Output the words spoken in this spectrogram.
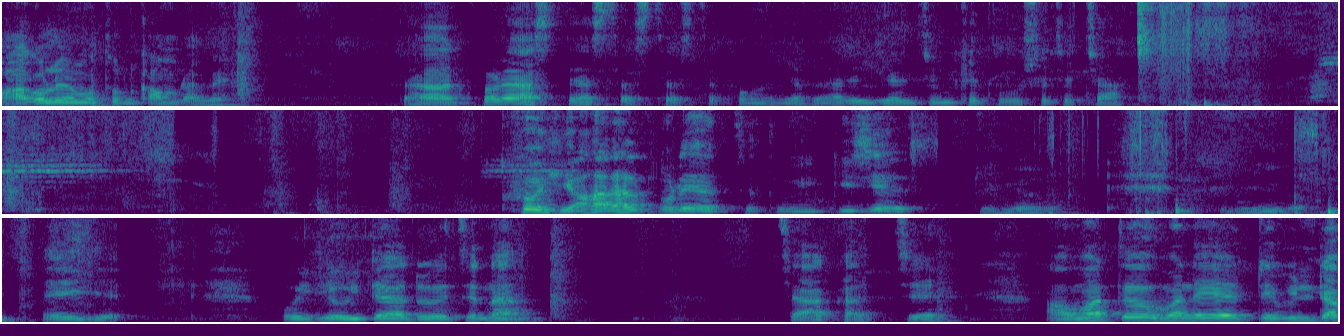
পাগলের মতন কামড়াবে। তারপরে আস্তে আস্তে আস্তে আস্তে কমে যাবে। আর এই যে একজন খেতে বসেছে চা। ওই আড়াল পড়ে যাচ্ছে তুমি কিসের? এই যে ওই যে ওইটা রয়েছে না চা খাচ্ছে। আমার তো মানে টেবিলটা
